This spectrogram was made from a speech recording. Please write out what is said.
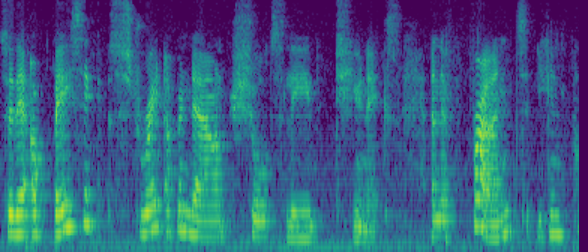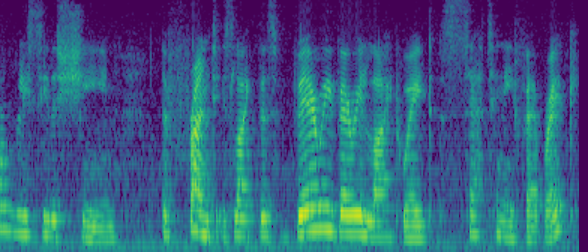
So they are basic straight up and down short sleeved tunics. And the front, you can probably see the sheen. The front is like this very, very lightweight satiny fabric.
